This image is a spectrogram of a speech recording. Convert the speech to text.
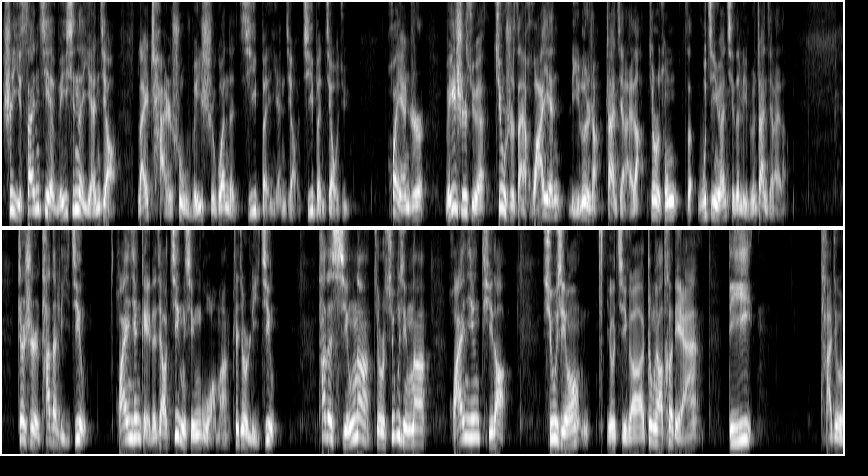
是以三界唯心的言教来阐述唯识观的基本言教、基本教具。换言之，唯识学就是在华严理论上站起来的，就是从无尽缘起的理论站起来的。这是他的理境，《华严经》给的叫净行果嘛，这就是理境。它的行呢，就是修行呢。华严经提到，修行有几个重要特点。第一，它就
